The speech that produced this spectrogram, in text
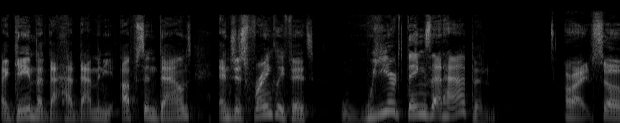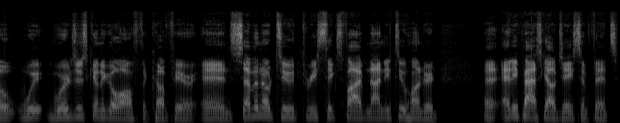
a game that, that had that many ups and downs and just frankly Fitz weird things that happened. All right, so we, we're just going to go off the cuff here. And 702 365 9200, uh, Eddie Paskal, Jason Fitz.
